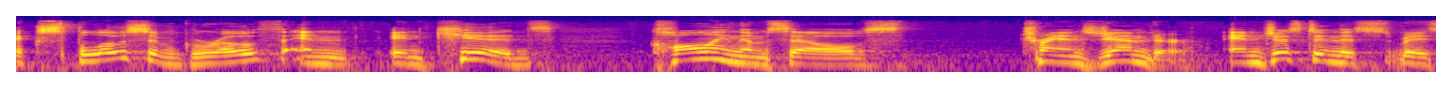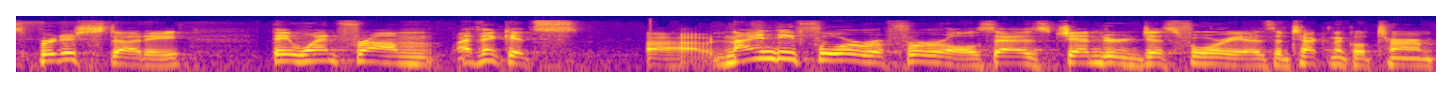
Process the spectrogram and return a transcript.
explosive growth in in kids calling themselves transgender. And just in this, this British study, they went from I think it's uh, 94 referrals as gender dysphoria is a technical term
